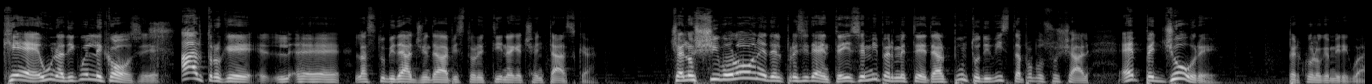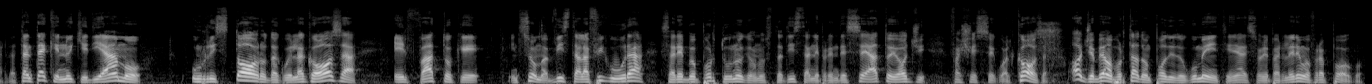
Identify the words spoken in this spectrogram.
Che è una di quelle cose, altro che eh, la stupidaggine della pistolettina che c'è in tasca. Cioè lo scivolone del Presidente, se mi permettete, dal punto di vista proprio sociale, è peggiore per quello che mi riguarda. Tant'è che noi chiediamo un ristoro da quella cosa e il fatto che Insomma, vista la figura, sarebbe opportuno che uno statista ne prendesse atto e oggi facesse qualcosa. Oggi abbiamo portato un po' di documenti, adesso ne parleremo fra poco,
